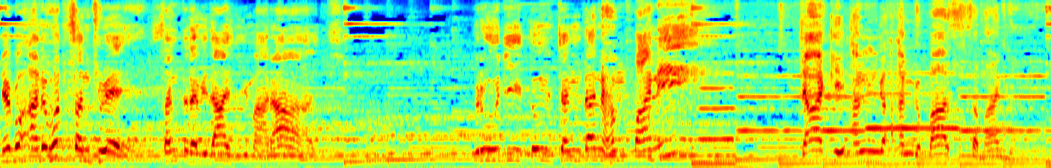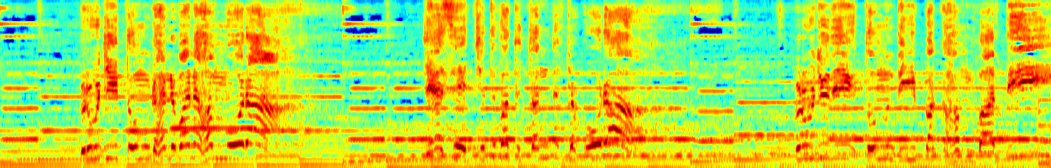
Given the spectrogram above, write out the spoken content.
देखो, अद्भुत संत हुए संत रविदास जी महाराज। गुरु जी तुम चंदन हम पानी। जाके अंग अंग बास समानी। प्रभु जी तुम घनवन हम मोरा। जैसे चितवत चंद चकोरा। प्रभु जी तुम दीपक हम बाती।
